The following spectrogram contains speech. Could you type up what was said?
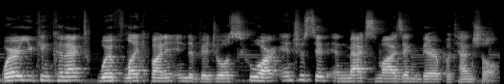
where you can connect with like-minded individuals who are interested in maximizing their potential.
